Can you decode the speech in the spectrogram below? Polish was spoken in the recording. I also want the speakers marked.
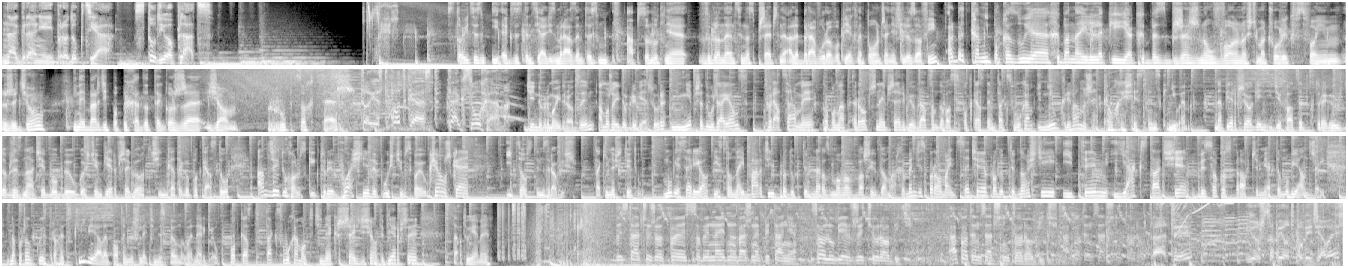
Speaker 1: Nagranie i produkcja Studio Plac.
Speaker 2: Stoicyzm i egzystencjalizm razem to jest absolutnie wyglądające na sprzeczne, ale brawurowo piękne połączenie filozofii. Albert Camus pokazuje chyba najlepiej, jak bezbrzeżną wolność ma człowiek w swoim życiu i najbardziej popycha do tego, że ziom, rób co chcesz.
Speaker 1: To jest podcast Tak Słucham.
Speaker 3: Dzień dobry moi drodzy, a może i dobry wieczór. Nie przedłużając, wracamy po ponad rocznej przerwie. Wracam do Was z podcastem Tak Słucham i nie ukrywam, że trochę się stęskniłem. Na pierwszy ogień idzie facet, którego już dobrze znacie, bo był gościem pierwszego odcinka tego podcastu. Andrzej Tucholski, który właśnie wypuścił swoją książkę i co z tym zrobisz? Taki nosi tytuł. Mówię serio, jest to najbardziej produktywna rozmowa w waszych domach. Będzie sporo o mindsetie, produktywności i tym, jak stać się wysokosprawczym, jak to mówi Andrzej. Na początku jest trochę ckliwie, ale potem już lecimy z pełną energią. Podcast Tak Słucham, odcinek 61. Startujemy.
Speaker 4: Wystarczy, że odpowiesz sobie na jedno ważne pytanie. Co lubię w życiu robić? A potem zacznij to robić. A potem zacznij to robić.
Speaker 1: A ty? Już sobie odpowiedziałeś?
